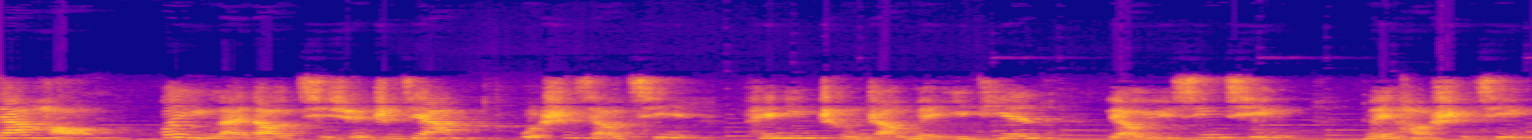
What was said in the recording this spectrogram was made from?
家好，欢迎来到启学之家，我是小启，陪您成长每一天，疗愈心情，美好事情。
